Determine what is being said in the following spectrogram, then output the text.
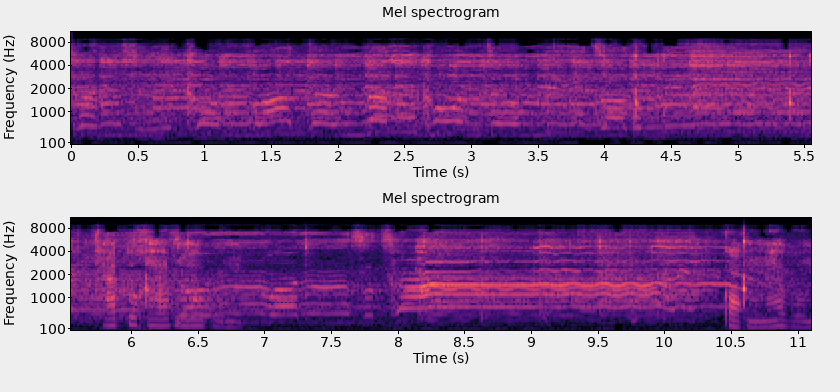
ฉันสิ่งที่คนรักควรจะมีจากวันนี้ครับตัวครับนะครับผม กล่องนะครับผม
